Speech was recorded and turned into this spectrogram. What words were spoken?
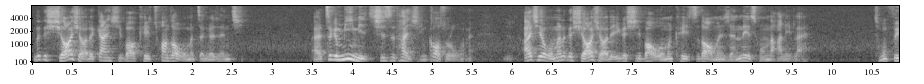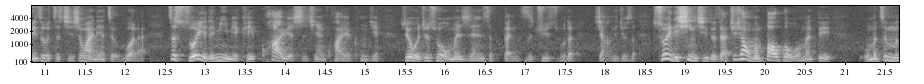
那个小小的干细胞可以创造我们整个人体，哎，这个秘密其实它已经告诉了我们，而且我们那个小小的一个细胞，我们可以知道我们人类从哪里来，从非洲这几十万年走过来，这所有的秘密可以跨越时间、跨越空间，所以我就说我们人是本质具足的，讲的就是所有的信息都在，就像我们包括我们对我们这么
